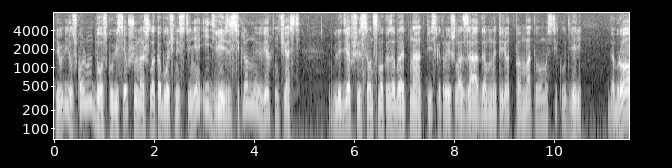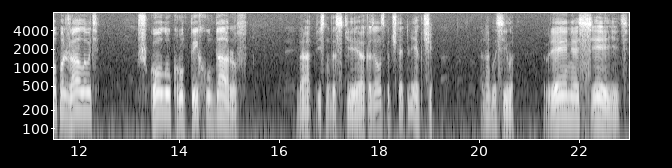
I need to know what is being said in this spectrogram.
и увидел школьную доску, висевшую на шлакоблочной стене, и дверь, застекленную в верхней части. Вглядевшись, он смог разобрать надпись, которая шла задом наперед по матовому стеклу двери. «Добро пожаловать в школу крутых ударов!» Надпись на доске оказалось прочитать легче. Она гласила «Время сеять.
